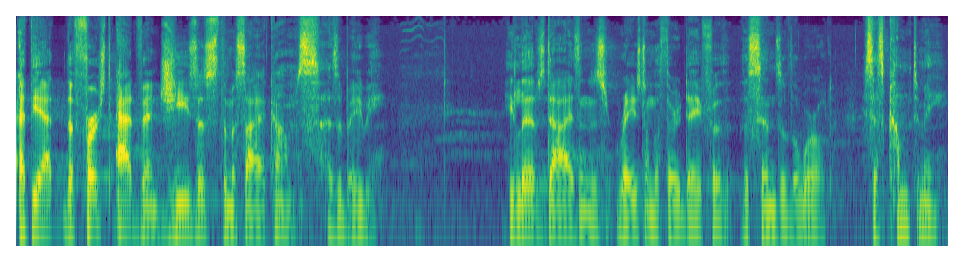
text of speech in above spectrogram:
At the, at the first advent, Jesus, the Messiah, comes as a baby. He lives, dies, and is raised on the third day for the sins of the world. He says, Come to me.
